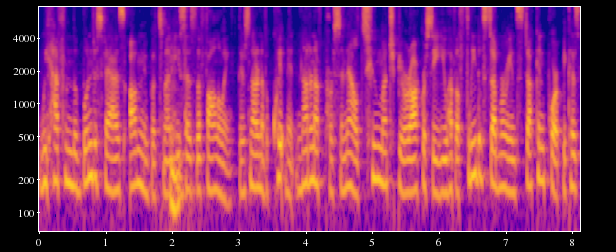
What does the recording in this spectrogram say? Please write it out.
we have from the Bundeswehr's ombudsman, mm-hmm. he says the following There's not enough equipment, not enough personnel, too much bureaucracy. You have a fleet of submarines stuck in port because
